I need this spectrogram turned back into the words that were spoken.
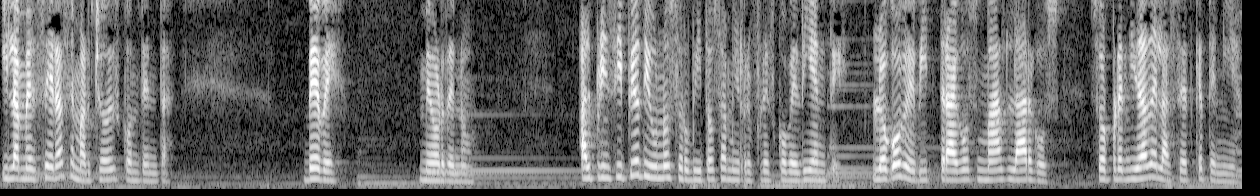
y la mercera se marchó descontenta. Bebe, me ordenó. Al principio di unos sorbitos a mi refresco obediente, luego bebí tragos más largos, sorprendida de la sed que tenía.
